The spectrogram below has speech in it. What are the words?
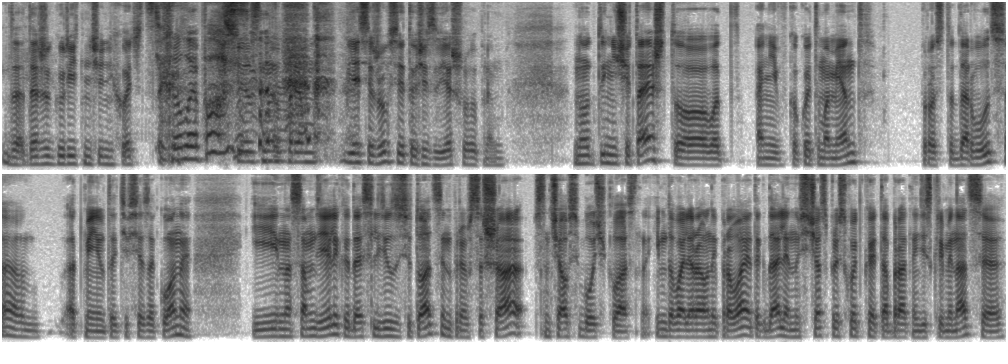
Да, даже говорить ничего не хочется. Тяжелая пауза. Честно, прям я сижу, все это очень взвешиваю прям. Ну, ты не считаешь, что вот они в какой-то момент просто дорвутся, отменят эти все законы, и на самом деле, когда я следил за ситуацией, например, в США, сначала все было очень классно. Им давали равные права и так далее, но сейчас происходит какая-то обратная дискриминация,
